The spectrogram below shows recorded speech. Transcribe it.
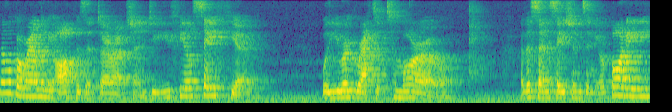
Then we'll go around in the opposite direction. Do you feel safe here? Will you regret it tomorrow? are the sensations in your body,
